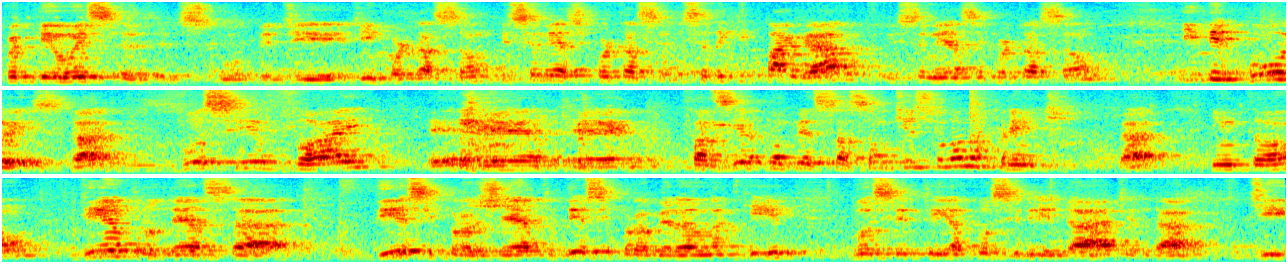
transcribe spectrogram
porque o desculpe, de, de importação, ICMS importação, você tem que pagar o ICMS importação e depois tá, você vai é, é, é, fazer a compensação disso lá na frente. Tá? Então, dentro dessa, desse projeto, desse programa aqui, você tem a possibilidade tá, de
